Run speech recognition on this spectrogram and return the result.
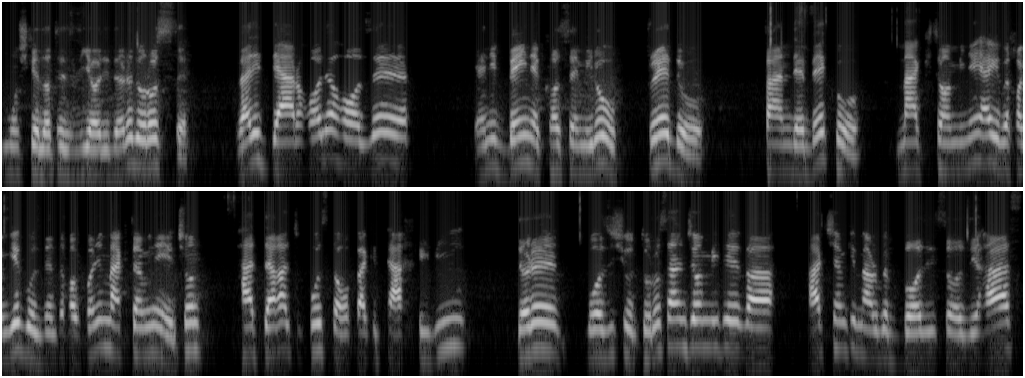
مشکلات زیادی داره درسته. ولی در حال حاضر یعنی بین کاسمیرو فرد و فندبک و مکتامینه اگه بخوایم یه گزینه انتخاب کنیم مکتامینه. چون حداقل تو پست هافبک تخریبی داره بازیشو درست انجام میده و هرچی هم که مربوط به بازی سازی هست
